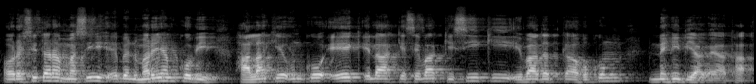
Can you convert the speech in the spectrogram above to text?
اور اسی طرح مسیح ابن مریم کو بھی، حالانکہ ان کو ایک الہ کے سوا کسی کی عبادت کا حکم نہیں دیا گیا تھا۔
